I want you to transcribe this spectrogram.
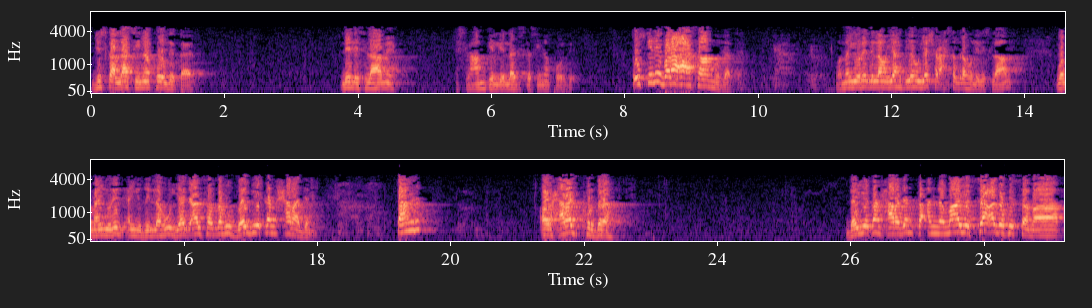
جس کا اللہ سینہ کھول دیتا ہے۔ لیل اسلام اسلام کے لیے اللہ جس کا سینہ کھول دے۔ تو اس کے لیے بڑا آسان ہو جاتا ہے۔ وہ میں یورد اللہ یہ دیا ہوں یش راہ صدر اسلام وہ میں یورد دلہ یج ال صدر تنگ اور حرج کھردرا دیکن حرجن کا انما یہ سعد فی السما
